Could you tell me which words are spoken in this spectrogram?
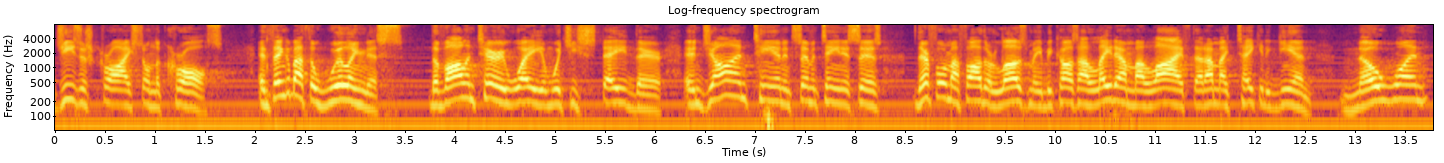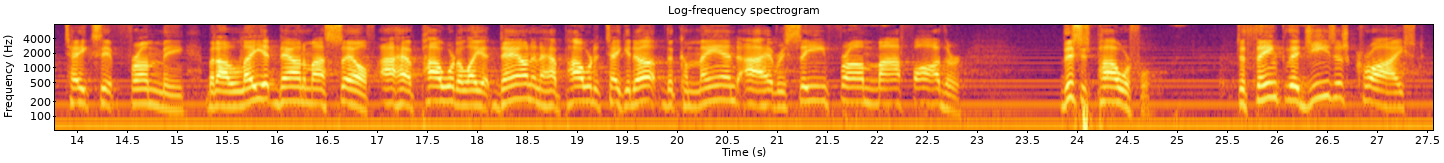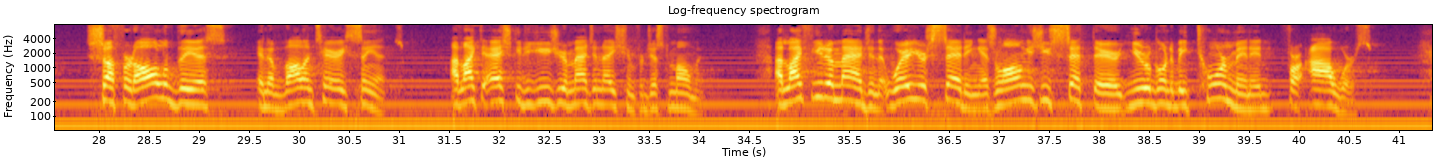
Jesus Christ on the cross. And think about the willingness, the voluntary way in which he stayed there. In John 10 and 17, it says, Therefore my Father loves me because I lay down my life that I may take it again. No one takes it from me, but I lay it down to myself. I have power to lay it down and I have power to take it up. The command I have received from my Father. This is powerful. To think that Jesus Christ suffered all of this in a voluntary sense. I'd like to ask you to use your imagination for just a moment. I'd like for you to imagine that where you're sitting, as long as you sit there, you're going to be tormented for hours.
